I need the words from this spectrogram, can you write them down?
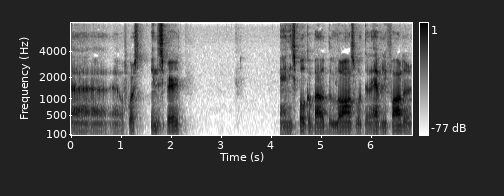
of course, in the Spirit. And he spoke about the laws, what the Heavenly Father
